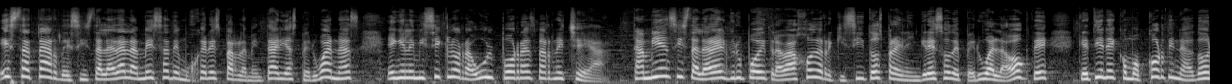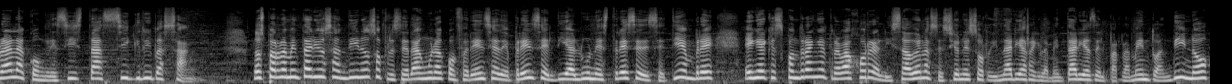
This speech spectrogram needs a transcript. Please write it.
Esta tarde se instalará la Mesa de Mujeres Parlamentarias Peruanas en el hemiciclo Raúl Porras Barnechea. También se instalará el grupo de trabajo de requisitos para el ingreso de Perú a la OCDE, que tiene como coordinadora la congresista Sigrid Bazán. Los parlamentarios andinos ofrecerán una conferencia de prensa el día lunes 13 de septiembre en el que expondrán el trabajo realizado en las sesiones ordinarias reglamentarias del Parlamento andino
